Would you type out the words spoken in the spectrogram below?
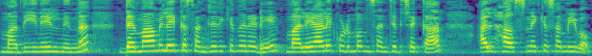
മദീനയിൽ നിന്ന് ദമാമിലേക്ക് സഞ്ചരിക്കുന്നതിനിടെ മലയാളി കുടുംബം സഞ്ചരിച്ച കാർ അൽ ഹസനയ്ക്ക് സമീപം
